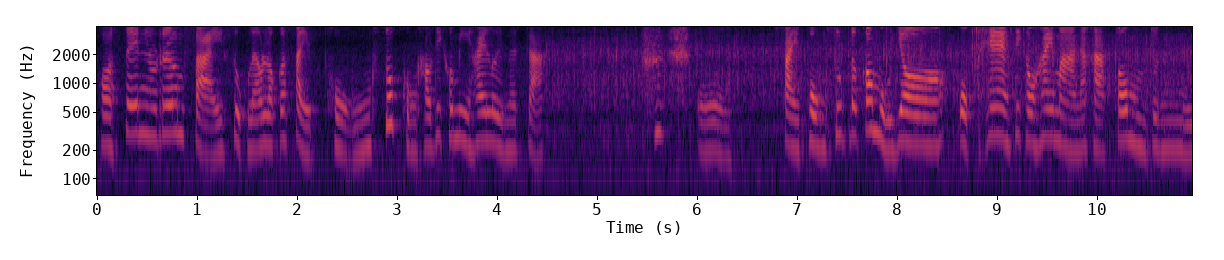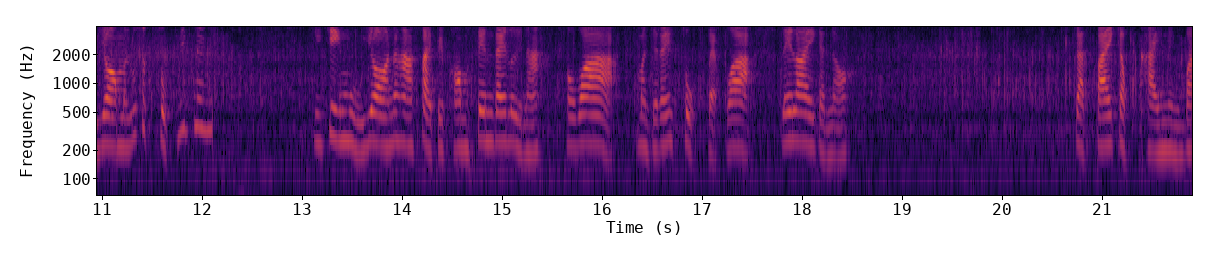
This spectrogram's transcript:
พอเส้นเริ่มใสสุกแล้วเราก็ใส่ผงซุปของเขาที่เขามีให้เลยนะจ๊ะ โอ้ใส่ผงซุปแล้วก็หมูยออบแห้งที่เขาให้มานะคะ ต้มจนหมูยอมันรู้สึกสุกนิดนึง จริงๆ หมูยอนะคะ ใส่ไปพร้อมเส้นได้เลยนะ เพราะว่ามันจะได้สุกแบบว่าไล่ๆกันเนาะ จัดไปกับไข่หนึ่งใบ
